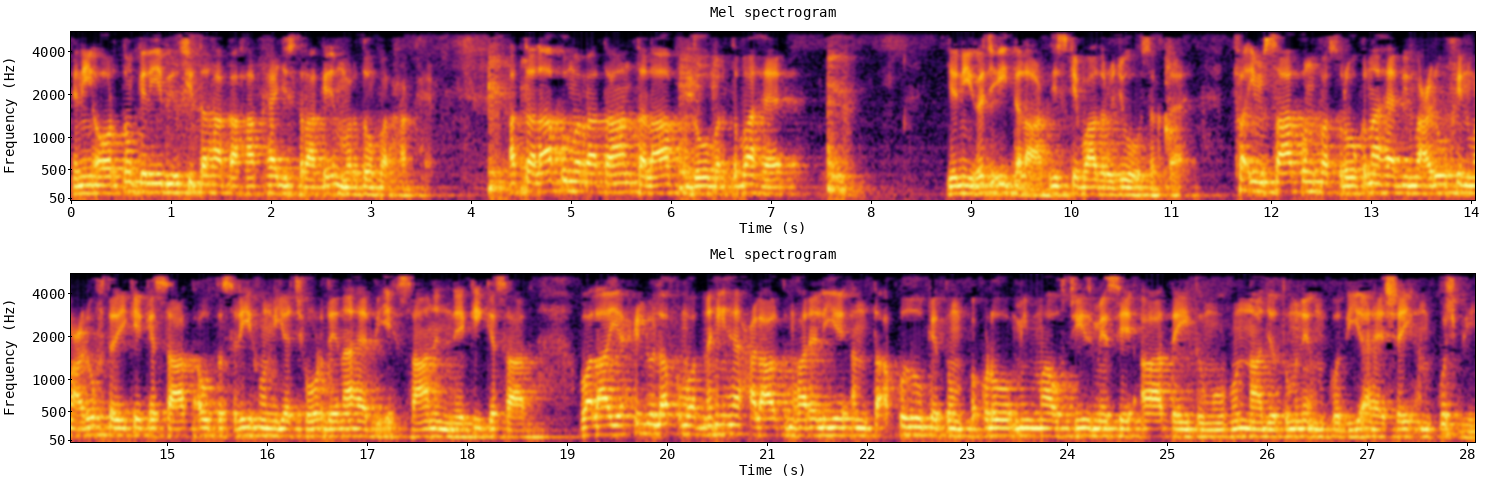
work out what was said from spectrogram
یعنی عورتوں کے لیے بھی اسی طرح کا حق ہے، جس طرح کے مردوں پر حق ہے۔ طلاق مراتان طلاق دو مرتبہ ہے یعنی رجعی طلاق، جس کے بعد رجوع ہو سکتا ہے۔ فمساک ان پس روکنا ہے بھی معروف ان معروف طریقے کے ساتھ، او تصریح، یا چھوڑ دینا ہے بھی احسان ان نیکی کے ساتھ۔ ولا یحل لکم اور نہیں ہے حلال تمہارے لیے ان تاخذو کہ تم پکڑو، مما اس چیز میں سے آتے تم جو تم نے ان کو دیا ہے شعی ان کچھ بھی۔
